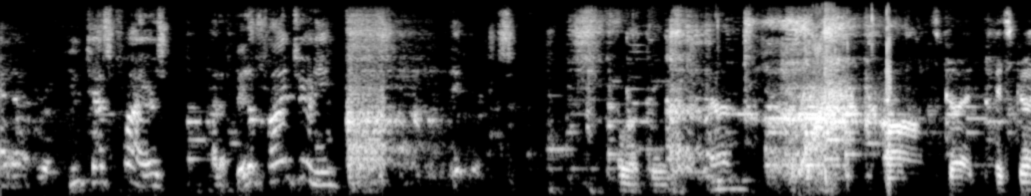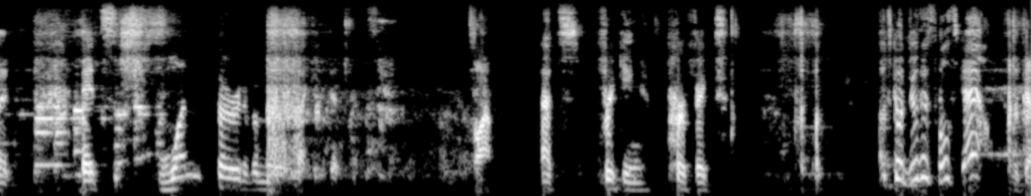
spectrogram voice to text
And after a few test fires and a bit of fine tuning, it works. Oh, it's good. It's good. It's one third of a millisecond difference. Wow. That's freaking perfect. Let's go do this full scale. Okay.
